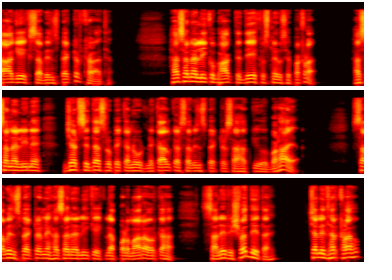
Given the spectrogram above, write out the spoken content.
आगे एक सब इंस्पेक्टर खड़ा था। हसन अली को भागते देख उसने उसे पकड़ा। हसन अली ने झट से दस रुपए का नोट निकालकर सब इंस्पेक्टर साहब की ओर बढ़ाया। सब इंस्पेक्टर ने हसन अली के एक लप्पड़ मारा और कहा, साले, रिश्वत देता है। चल इधर खड़ा हो।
